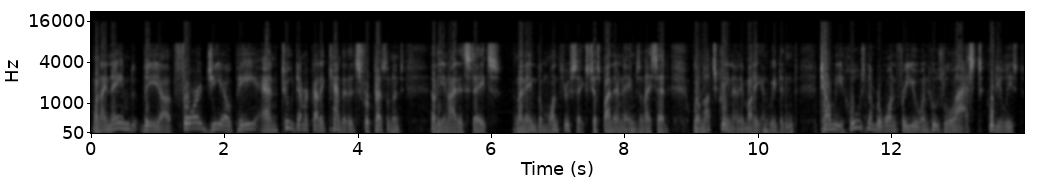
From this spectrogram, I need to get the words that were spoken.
when I named the uh, four GOP and two Democratic candidates for President of the United States, and I named them one through six just by their names, and I said, we'll not screen anybody, and we didn't. Tell me who's number one for you and who's last. Who do you least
